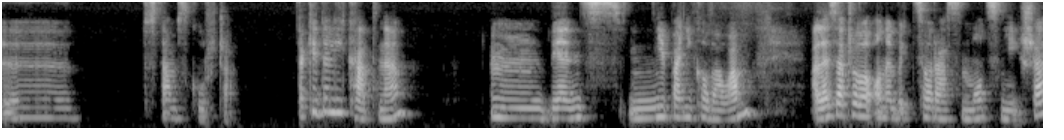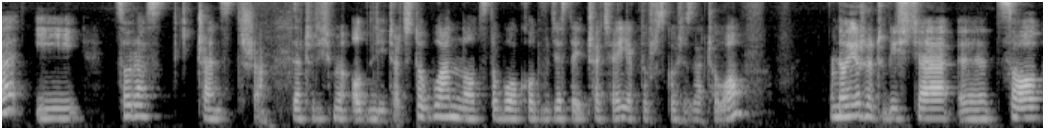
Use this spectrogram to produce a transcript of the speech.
e, dostałam skurcza. Takie delikatne, mm, więc nie panikowałam, ale zaczęły one być coraz mocniejsze i coraz częstsze. Zaczęliśmy odliczać. To była noc, to było około 23, jak to wszystko się zaczęło. No i rzeczywiście y, co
